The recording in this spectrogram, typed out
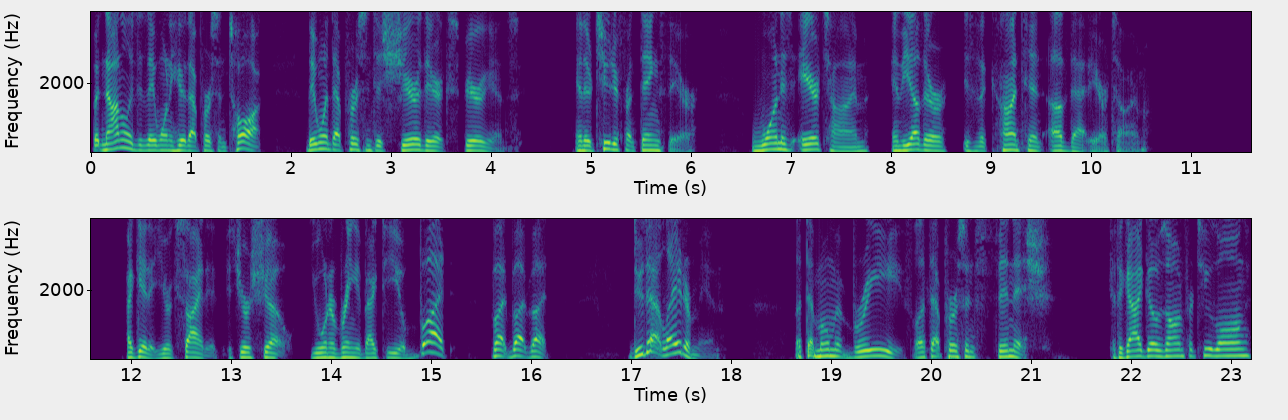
But not only do they want to hear that person talk, they want that person to share their experience. And there are two different things there. One is airtime, and the other is the content of that airtime. I get it. You're excited. It's your show. You want to bring it back to you. But, but, but, but, do that later, man. Let that moment breathe. Let that person finish. If the guy goes on for too long,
